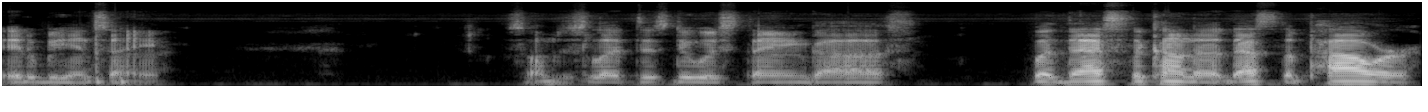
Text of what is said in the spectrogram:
It'll be insane. So I'm just let this do its thing, guys. But that's the kind of that's the power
